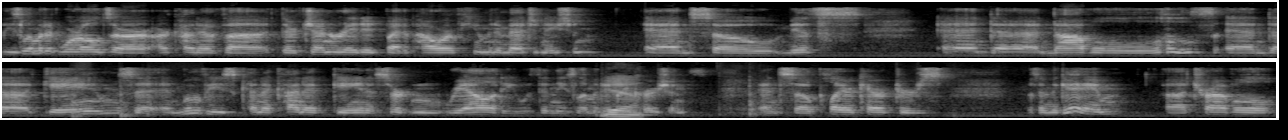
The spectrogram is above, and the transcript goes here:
these limited worlds are, are kind of uh, they're generated by the power of human imagination, and so myths and uh, novels and uh, games and, movies kind of kind of gain a certain reality within these limited Yeah. recursions, and so player characters within the game uh, travel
